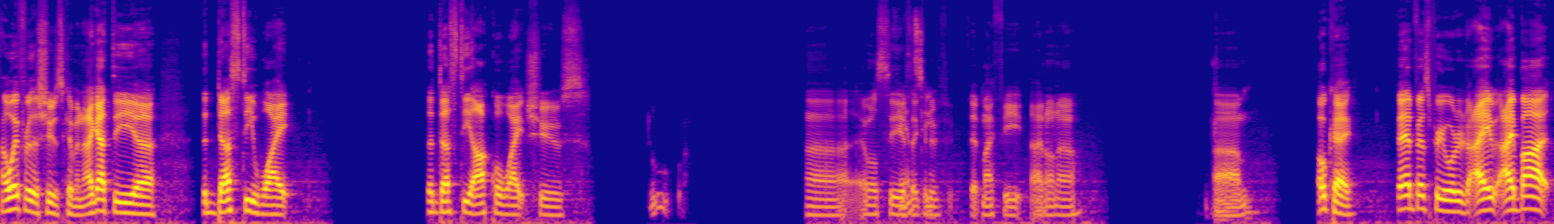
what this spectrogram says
I'll wait for the shoes to come in. I got the uh, the dusty white, the dusty aqua white shoes. Ooh. Uh, and we'll see if they can fit my feet. I don't know. Um, okay. FanFest pre-ordered. I I bought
